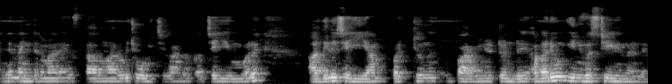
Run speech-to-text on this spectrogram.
എന്റെ മെന്റർമാരെ ഉസ്താദ്മാരോട് ചോദിച്ചു കാണും ചെയ്യുമ്പോൾ അതിൽ ചെയ്യാൻ പറ്റുമെന്ന് പറഞ്ഞിട്ടുണ്ട്. അവരും ഇൻവെസ്റ്റ് ചെയ്യുന്നുണ്ട്.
